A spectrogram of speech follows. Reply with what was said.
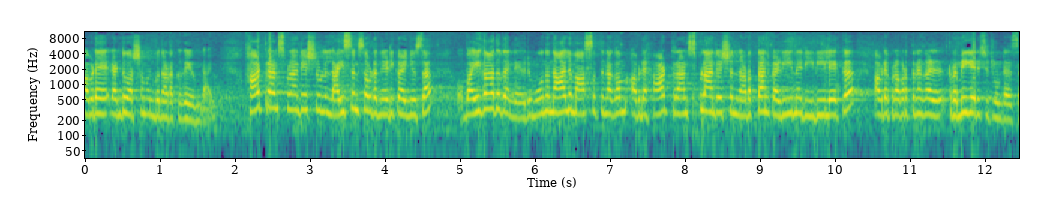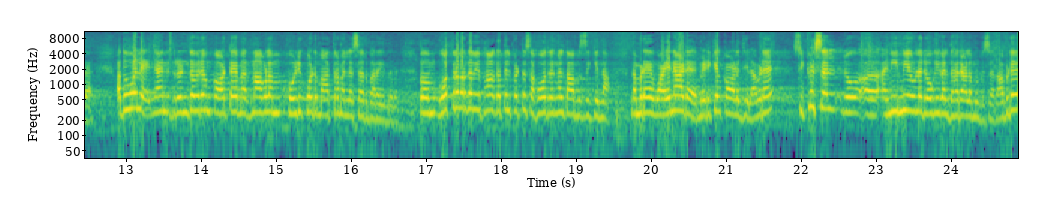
അവിടെ രണ്ടു വർഷം മുൻപ് നടക്കുകയുണ്ടായി. ഹാർട്ട് ട്രാൻസ്പ്ലാന്റേഷനുള്ള ലൈസൻസ് അവിടെ നേടിക്കഴിഞ്ഞു സാർ. വൈകാതെ തന്നെ ഒരു മൂന്ന് നാല് മാസത്തിനകം അവിടെ ഹാർട്ട് ട്രാൻസ്പ്ലാന്റേഷൻ നടത്താൻ കഴിയുന്ന രീതിയിലേക്ക് അവിടെ പ്രവർത്തനങ്ങൾ ക്രമീകരിച്ചിട്ടുണ്ട് സർ. അതുപോലെ ഞാൻ തിരുവനന്തപുരം കോട്ടയം എറണാകുളം കോഴിക്കോട് മാത്രമല്ല സാർ പറയുന്നത്. ഇപ്പം ഗോത്രവർഗ വിഭാഗത്തിൽപ്പെട്ട സഹോദരങ്ങൾ താമസിക്കുന്ന നമ്മുടെ വയനാട് മെഡിക്കൽ കോളേജിൽ അവിടെ സിക്കിൾ സെൽ അനീമിയുള്ള രോഗികൾ ധാരാളമുണ്ട് സർ. അവിടെ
